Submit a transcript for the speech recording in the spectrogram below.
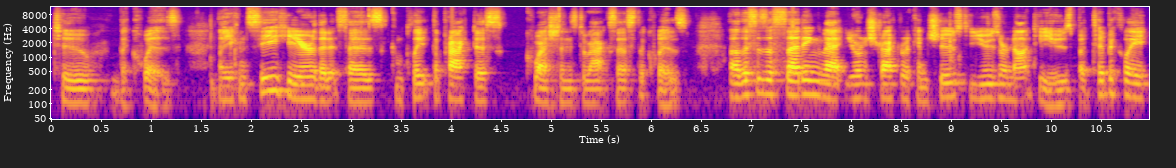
to the quiz. Now you can see here that it says complete the practice questions to access the quiz. Uh, this is a setting that your instructor can choose to use or not to use, but typically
